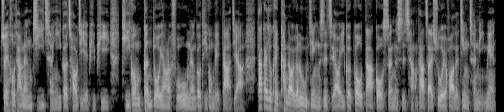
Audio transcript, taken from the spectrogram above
最后它能集成一个超级 APP，提供更多样的服务，能够提供给大家。大概就可以看到一个路径是，只要一个够大够深的市场，它在数位化的进程里面，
